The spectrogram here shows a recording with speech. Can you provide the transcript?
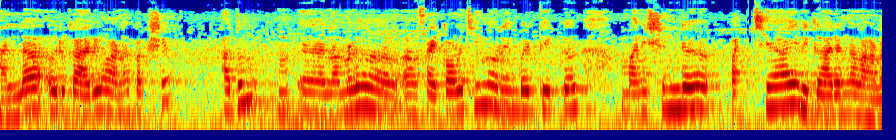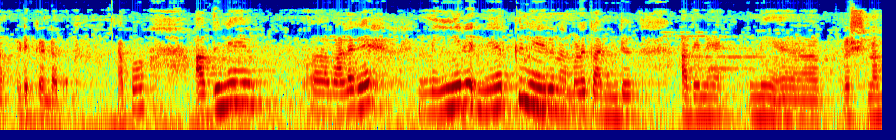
നല്ല ഒരു കാര്യമാണ്. പക്ഷെ അതും നമ്മൾ സൈക്കോളജി എന്ന് പറയുമ്പോഴത്തേക്ക് മനുഷ്യന്റെ പച്ചയായ വികാരങ്ങളാണ് എടുക്കേണ്ടത്. അപ്പോൾ അതിനെ വളരെ നേരെ നേർക്ക് നേരെ നമ്മൾ കണ്ട് അതിനെ പ്രശ്നം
